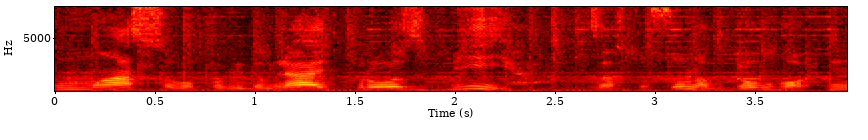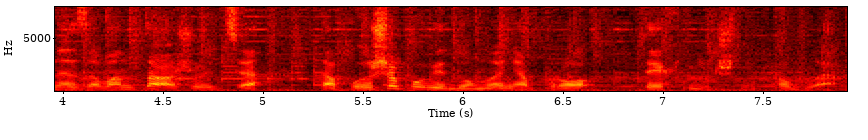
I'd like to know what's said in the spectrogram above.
масово повідомляють про збій. Застосунок довго не завантажується та пише повідомлення про технічні проблеми.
